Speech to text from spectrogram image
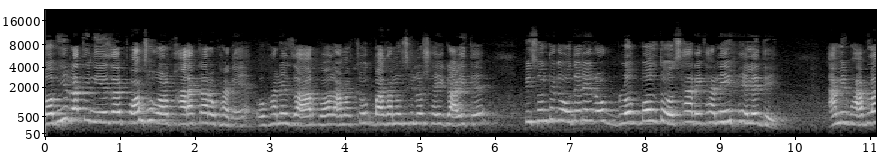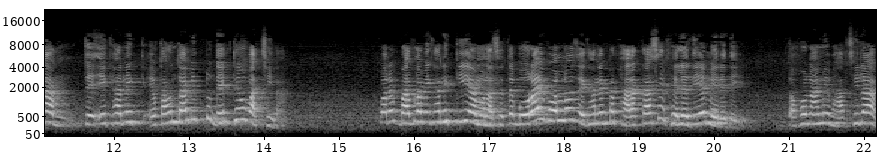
গভীর রাতে নিয়ে যায় পঞ্চগড় ফারাক্কার ওখানে। ওখানে যাওয়ার পর আমার চোখ বাঁধানো ছিল সেই গাড়িতে। পিছন থেকে ওদের লোক বলতো, স্যার, এখানেই ফেলে দিই। আমি ভাবলাম যে এখানে তখন তো আমি একটু দেখতেও পাচ্ছি না। পরে ভাবলাম এখানে কি এমন আছে? তো বোরাই বলল যে এখানে একটা ফারাক্কা আছে, ফেলে দিয়ে মেরে দেই। তখন আমি ভাবছিলাম,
